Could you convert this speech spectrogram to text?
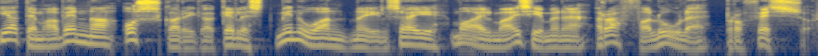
ja tema venna Oskariga, kellest minu andmeil sai maailma esimene rahvaluule professor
